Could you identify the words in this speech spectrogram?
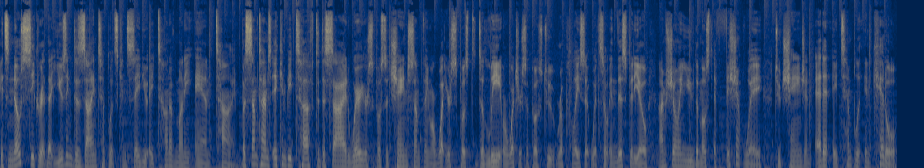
It's no secret that using design templates can save you a ton of money and time. But sometimes it can be tough to decide where you're supposed to change something or what you're supposed to delete or what you're supposed to replace it with. So in this video, I'm showing you the most efficient way to change and edit a template in Kittl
